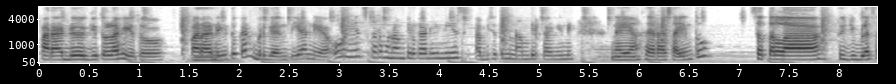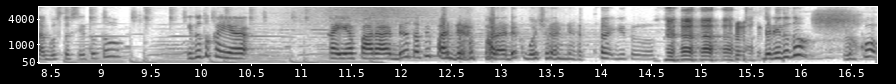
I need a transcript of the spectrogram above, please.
parade gitulah gitu. Parade Hmm. itu kan bergantian ya. Oh ya sekarang menampilkan ini, habis itu menampilkan ini. Nah, yang saya rasain tuh setelah 17 Agustus itu tuh itu tuh kayak kayak parade tapi pada parade kebocoran data gitu loh. Dan itu tuh loh kok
